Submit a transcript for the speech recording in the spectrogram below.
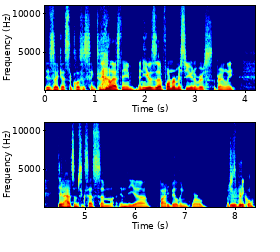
is i guess the closest thing to their last name and he was a former mr universe apparently did have some success um, in the uh, bodybuilding world which is Mhm. pretty cool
